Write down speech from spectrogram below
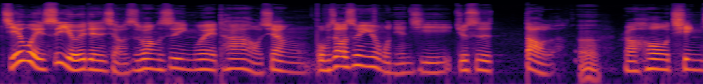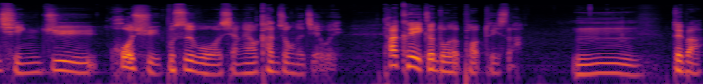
结尾是有一点小失望，是因为他好像我不知道是因为我年纪就是到了，嗯。然后亲情剧或许不是我想要看中的结尾，它可以更多的 plot twist 啦，嗯对吧？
